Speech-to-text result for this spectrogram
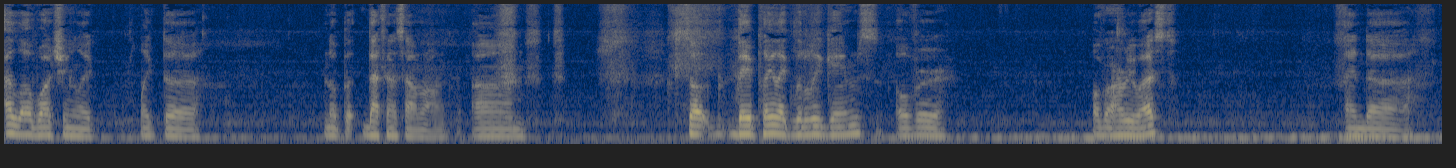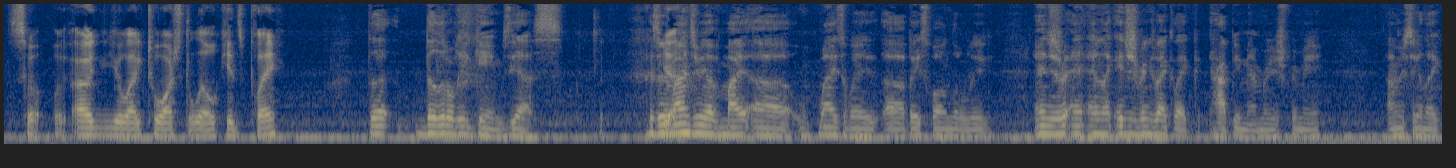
I love watching like, like the. No, but that's gonna sound wrong. Um. So they play like little league games over. Over Harvey West. And uh So, uh, you like to watch the little kids play? the the little league games, yes. Because it Yeah. reminds me of my uh when I used to play uh, baseball in little league, and just and, and like it just brings back like happy memories for me. I'm just thinking like,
